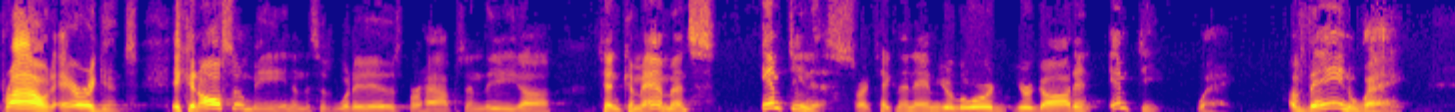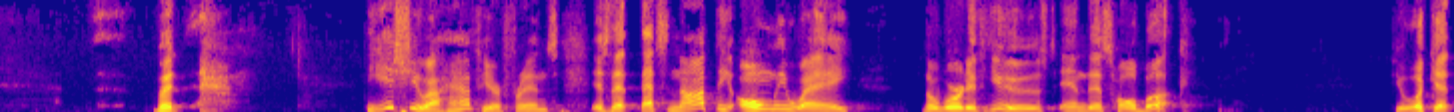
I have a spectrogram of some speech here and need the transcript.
proud, arrogant. It can also mean, and this is what it is perhaps in the uh, Ten Commandments, emptiness, right? Taking the name of your Lord, your God, an empty way, a vain way. But the issue I have here, friends, is that that's not the only way the word is used in this whole book. If you look at,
